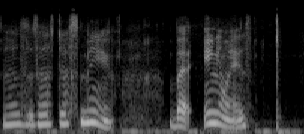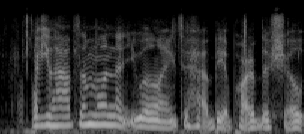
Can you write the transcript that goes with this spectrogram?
that's, that's just me. But anyways, if you have someone that you would like to have be a part of the show,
